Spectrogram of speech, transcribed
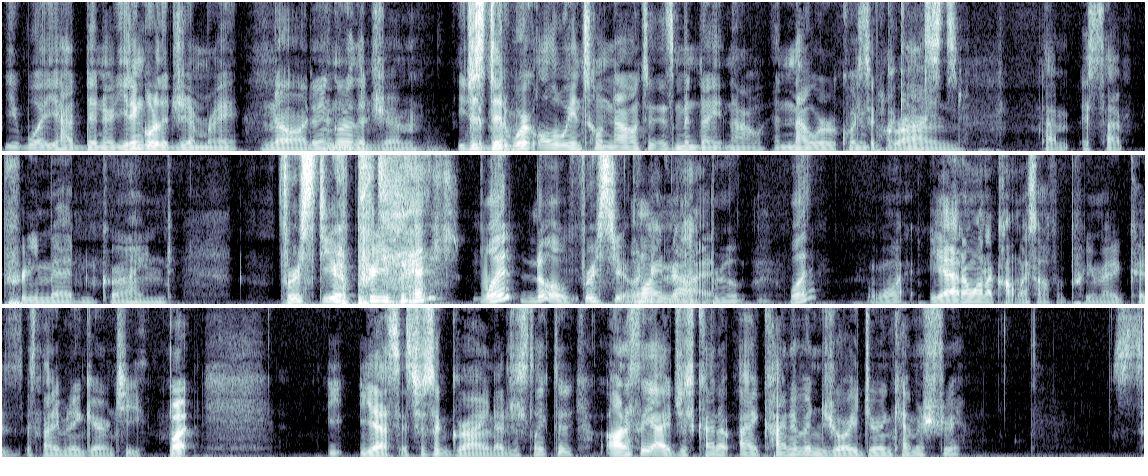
You, what you had dinner? You didn't go to the gym, right? No, I didn't go to the gym. You just did work all the way until now. It's- It's midnight now, and now we're recording It's a grind. That it's that pre med grind. First year pre med? what? No, first year Why not? bro. What? What? Yeah, I don't want to call myself a pre med because it's not even a guarantee. But y- yes, it's just a grind. I just like to. Honestly, I just kind of, I kind of enjoy doing chemistry.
